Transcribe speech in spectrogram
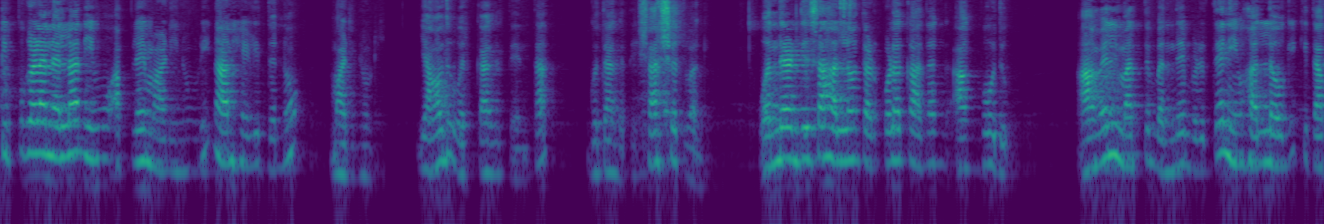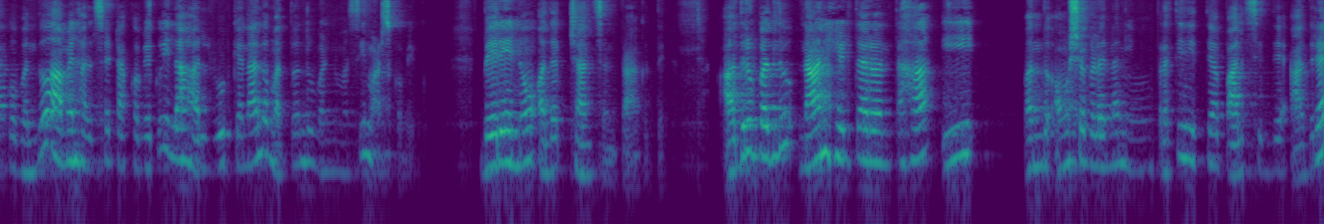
ಟಿಪ್ಗಳನ್ನೆಲ್ಲ ನೀವು ಅಪ್ಲೈ ಮಾಡಿ ನೋಡಿ, ನಾನು ಹೇಳಿದ್ದನ್ನು ಮಾಡಿ ನೋಡಿ. ಯಾವುದು ವರ್ಕ್ ಆಗುತ್ತೆ ಅಂತ ಗೊತ್ತಾಗುತ್ತೆ, ಶಾಶ್ವತವಾಗಿ. ಒಂದೆರಡು ದಿವಸ ಹಲ್ಲು ತಡ್ಕೊಳಕ್ ಆದಂಗ್ ಆಗ್ಬೋದು. ಆಮೇಲೆ ಮತ್ತೆ ಬಂದೇ ಬಿಡುತ್ತೆ, ನೀವು ಹಲ್ಲು ಹೋಗಿ ಕಿತ್ತಾಕೊ ಬಂದು ಆಮೇಲೆ ಹಲ್ ಸೆಟ್ ಹಾಕೋಬೇಕು, ಇಲ್ಲ ಹಲ್ ರೂಟ್ ಕೆನಾಲ್ ಮತ್ತೊಂದು ಮಣ್ಣು ಮಸಿ ಮಾಡಿಸ್ಕೋಬೇಕು. ಬೇರೆ ನೋ ಅದಕ್ಕೆ ಚಾನ್ಸ್ ಅಂತ ಆಗುತ್ತೆ. ಅದ್ರ ಬದಲು ನಾನು ಹೇಳ್ತಾ ಇರುವಂತಹ ಈ ಒಂದು ಅಂಶಗಳನ್ನ ನೀವು ಪ್ರತಿನಿತ್ಯ ಪಾಲಿಸಿದ್ದೆ ಆದ್ರೆ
